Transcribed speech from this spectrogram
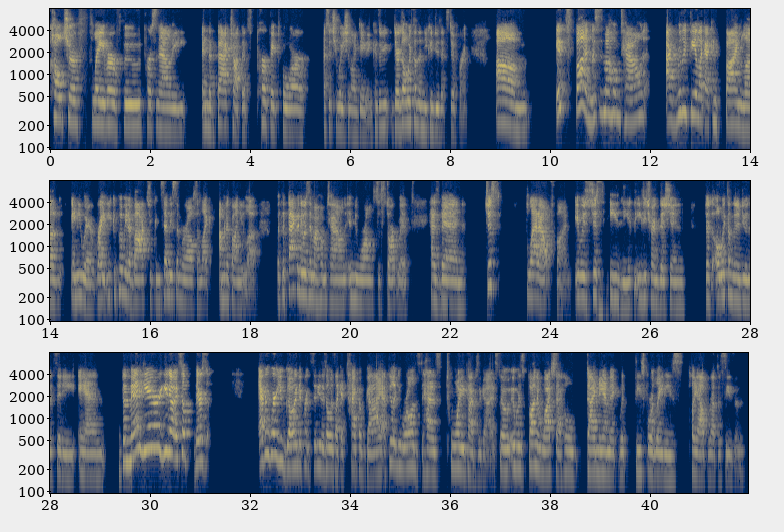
culture, flavor, food, personality, and the backdrop that's perfect for a situation like dating because there's always something you can do that's different. Um, it's fun. This is my hometown. I really feel like I can find love anywhere, right? You can put me in a box, you can send me somewhere else. I'm like, I'm gonna find you love. But the fact that it was in my hometown in New Orleans to start with has been just flat out fun. It was just mm-hmm. easy. It's an easy transition. There's always something to do in the city. And the men here, you know, it's so there's everywhere you go in different city, there's always like a type of guy. I feel like New Orleans has 20 types of guys. So it was fun to watch that whole dynamic with these four ladies play out throughout the season.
